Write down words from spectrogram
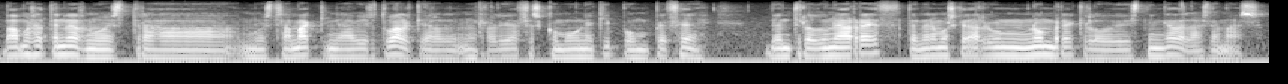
vamos a tener nuestra, nuestra máquina virtual, que en realidad es como un equipo, un PC, dentro de una red, tendremos que darle un nombre que lo distinga de las demás.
